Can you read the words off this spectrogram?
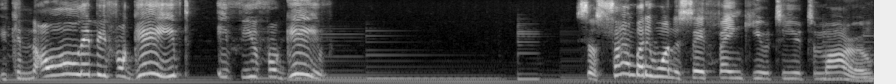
You can only be forgived if you forgive. So somebody want to say thank you to you tomorrow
